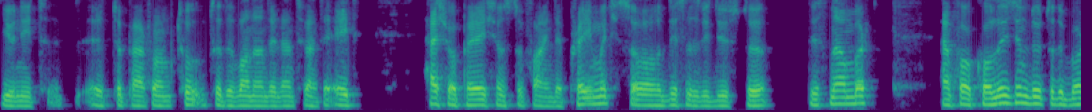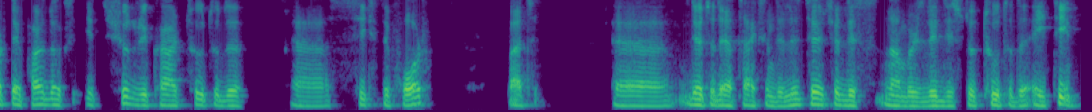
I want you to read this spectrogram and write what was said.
You need uh, to perform 2 to the 128 hash operations to find the preimage. So this is reduced to this number. And for collision, due to the birthday paradox, it should require 2 to the uh, 64. But uh, due to the attacks in the literature, this number is reduced to 2 to the 18.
